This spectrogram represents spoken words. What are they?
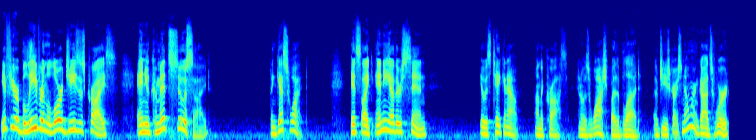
If you're a believer in the Lord Jesus Christ and you commit suicide, then guess what? It's like any other sin, it was taken out on the cross and it was washed by the blood of Jesus Christ. Nowhere in God's Word,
